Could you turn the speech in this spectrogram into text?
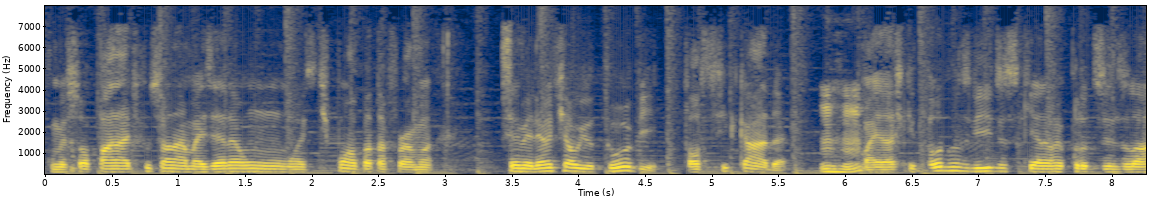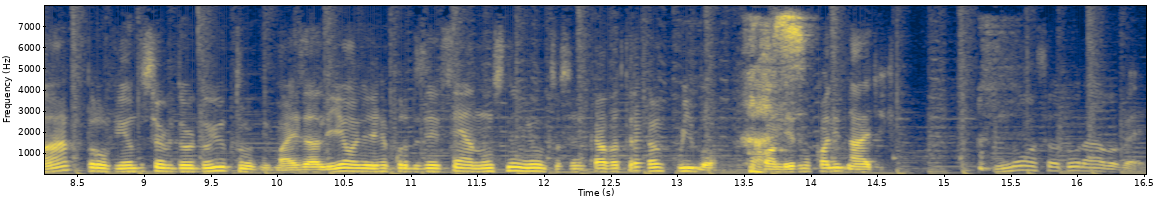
Começou a parar de funcionar, mas era um. Tipo uma plataforma semelhante ao YouTube, falsificada. Uhum. Mas acho que todos os vídeos que eram reproduzidos lá provinham do servidor do YouTube. Mas ali onde ele reproduzia sem anúncio nenhum, então você ficava tranquilo, ó, com a mesma qualidade. Nossa, eu adorava, velho.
